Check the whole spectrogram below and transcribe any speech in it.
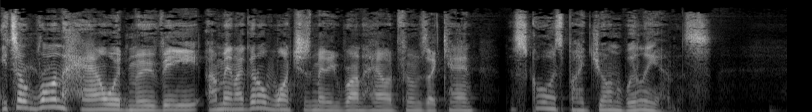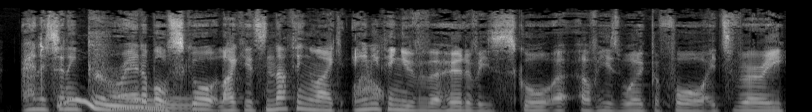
It's a Ron Howard movie. I mean, I'm going to watch as many Ron Howard films as I can. The score is by John Williams. And it's an incredible Ooh. score. Like it's nothing like anything you've ever heard of his score of his work before. It's very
